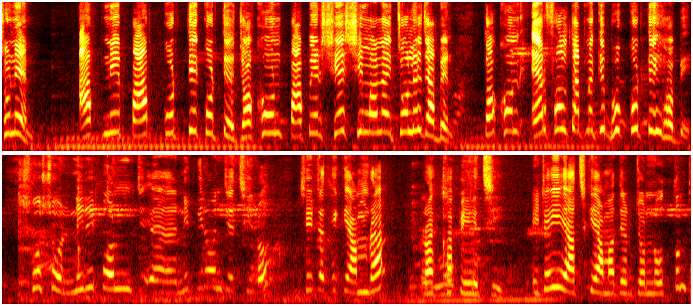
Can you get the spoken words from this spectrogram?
শুনেন, আপনি পাপ করতে করতে যখন পাপের শেষ সীমানায় চলে যাবেন, তখন এর ফল তো আপনাকে ভোগ করতেই হবে। শোষণ, নিরীপণ নিপীড়ন যে ছিল, সেটা থেকে আমরা রক্ষা পেয়েছি। এটাই আজকে আমাদের জন্য অত্যন্ত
